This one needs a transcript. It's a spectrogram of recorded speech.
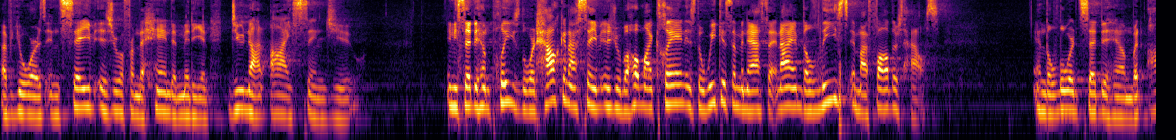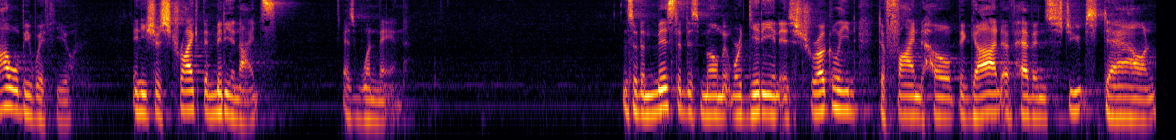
of yours and save Israel from the hand of Midian. Do not I send you? And he said to him, Please, Lord, how can I save Israel? Behold, my clan is the weakest in Manasseh, and I am the least in my father's house. And the Lord said to him, But I will be with you, and you shall strike the Midianites as one man. And so, the midst of this moment where Gideon is struggling to find hope, the God of heaven stoops down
